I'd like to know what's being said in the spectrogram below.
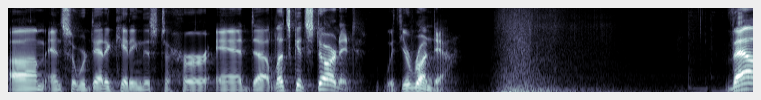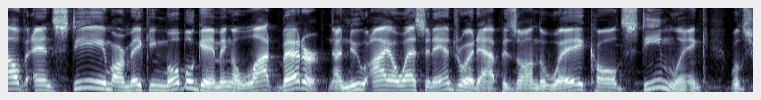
Um, and so we're dedicating this to her. And uh, let's get started with your rundown. Valve and Steam are making mobile gaming a lot better. A new iOS and Android app is on the way called Steam Link, which,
